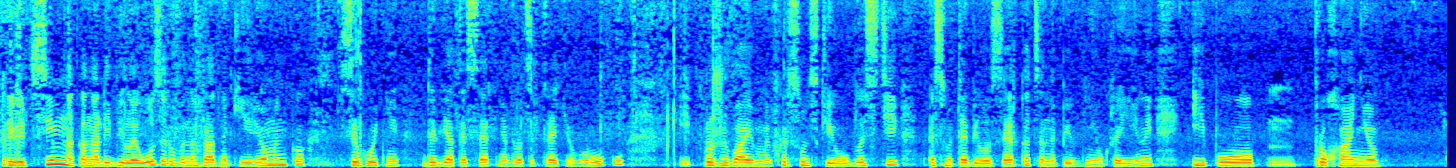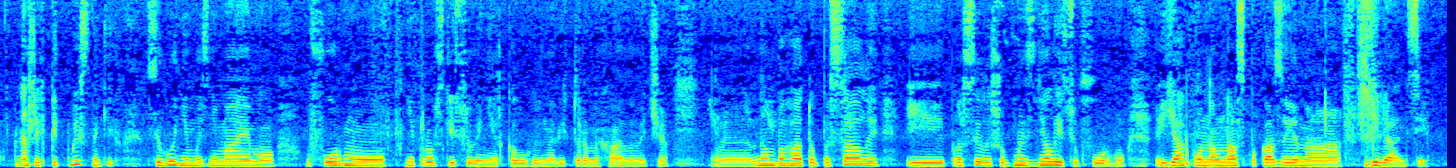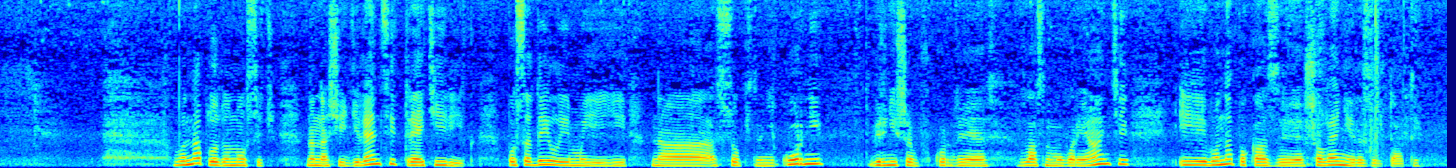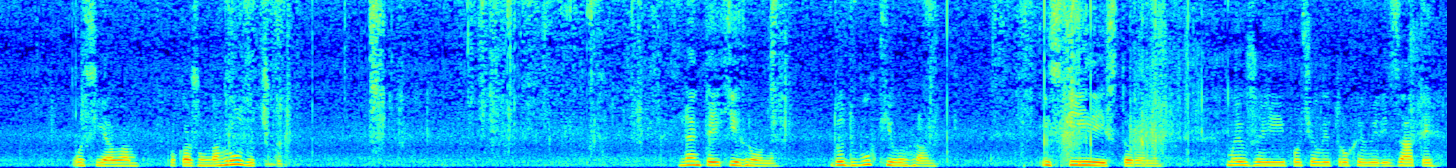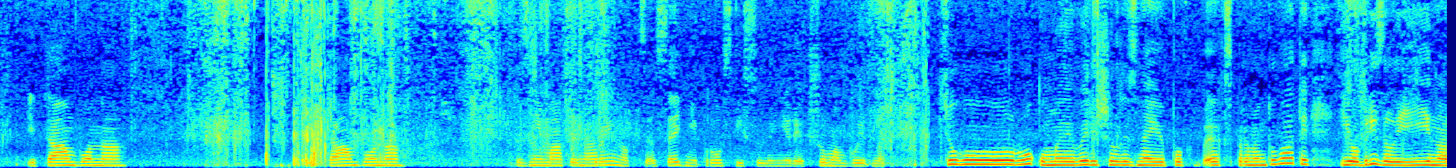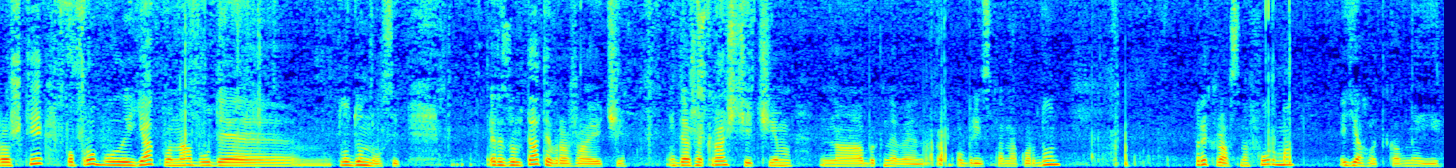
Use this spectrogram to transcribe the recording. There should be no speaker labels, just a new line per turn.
Привіт всім на каналі Біле Озеро, виноградник Єрьоменко. Сьогодні 9 серпня 2023 року. І проживаємо ми в Херсонській області, СМТ Білозерка, це на півдні України. І по проханню наших підписників сьогодні ми знімаємо форму Дніпровський сувенір Калугина Віктора Михайловича. Е, Нам багато писали і просили, щоб ми зняли цю форму, як вона в нас показує на ділянці. Вона плодоносить на нашій ділянці третій рік. Посадили ми її на собственні корні, вірніше в корні власному варіанті, і вона показує шалені результати. Ось я вам покажу нагрузочку. Гляньте, які грони. До 2 кілограм. І з тієї сторони. Ми вже її почали трохи вирізати. І там вона, там вона. Знімати на ринок це все Дніпровський сувенір, якщо вам видно. Цього року ми вирішили з нею експериментувати і обрізали її на рожки, попробували, як вона буде плодоносити. Результати вражаючі, навіть краще, ніж на обикновенну обрізка на кордон. Прекрасна форма, ягодка в неї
